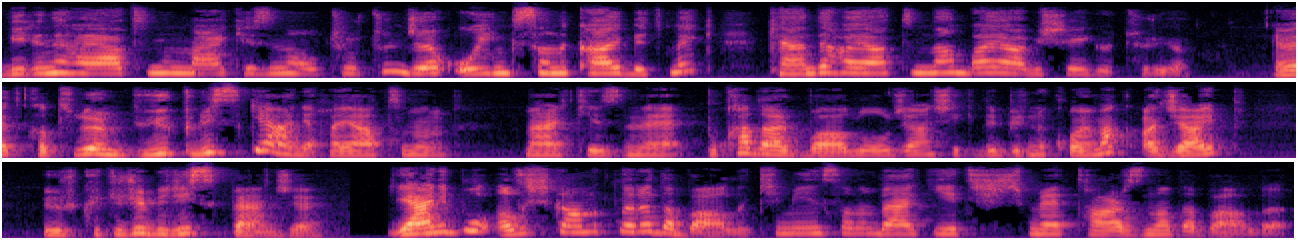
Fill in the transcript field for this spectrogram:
birini hayatının merkezine oturtunca o insanı kaybetmek kendi hayatından bayağı bir şey götürüyor. Evet katılıyorum. Büyük risk yani hayatının merkezine bu kadar bağlı olacağın şekilde birini koymak acayip ürkütücü bir risk bence. Yani bu alışkanlıklara da bağlı. Kimi insanın belki yetişme tarzına da bağlı.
